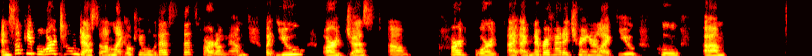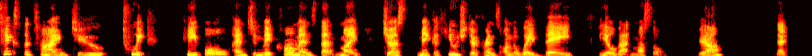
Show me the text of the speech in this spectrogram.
and some people are tone deaf. So I'm like, okay, well, that's that's hard on them. But you are just um hardcore. I, I've never had a trainer like you who um takes the time to tweak people and to make comments that might just make a huge difference on the way they feel that muscle. Yeah. That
